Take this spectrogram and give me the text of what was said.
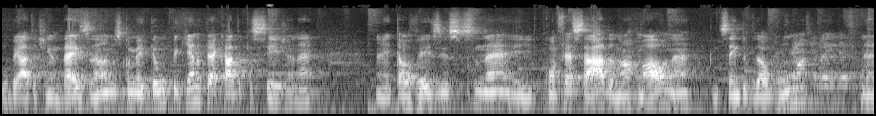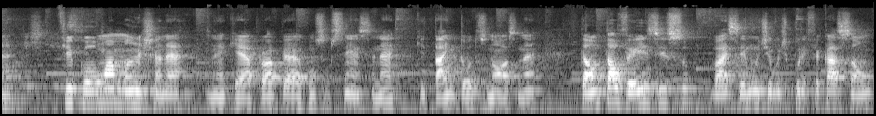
o Beato tinha 10 anos, cometeu um pequeno pecado que seja, né? E talvez isso, né, e confessado, normal, né, sem dúvida alguma, né, ficou uma mancha, né, né, que é a própria consubstância, né, que está em todos nós, né. Então, talvez isso vai ser motivo de purificação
